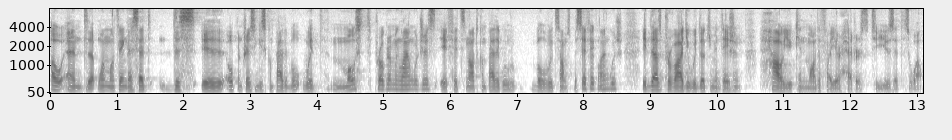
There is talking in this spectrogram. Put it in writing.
Oh, and uh, one more thing. I said this is, open tracing is compatible with most programming languages. If it's not compatible with some specific language, it does provide you with documentation how you can modify your headers to use it as well.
